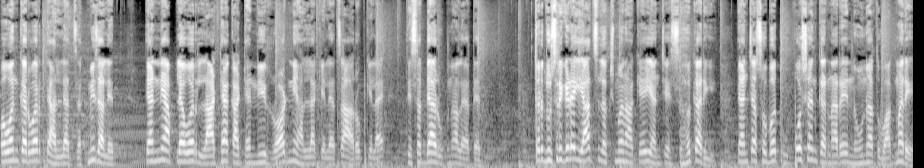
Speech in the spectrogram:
पवन करवर त्या हल्ल्यात जखमी झालेत. त्यांनी आपल्यावर लाठ्या काठ्यांनी रॉडनी हल्ला केल्याचा आरोप केलाय. ते सध्या रुग्णालयात आहेत. तर दुसरीकडे याच लक्ष्मण हाके यांचे सहकारी त्यांच्यासोबत उपोषण करणारे नवनाथ वाघमारे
